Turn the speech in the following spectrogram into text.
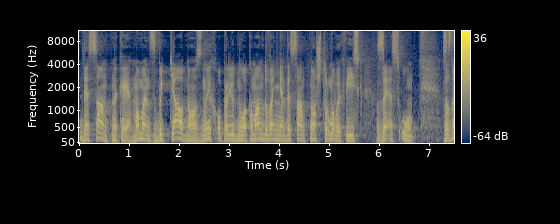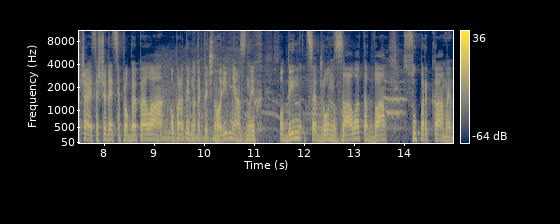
десантники. Момент збиття одного з них оприлюднило командування десантно-штурмових військ ЗСУ. Зазначається, що йдеться про БПЛА оперативно-тактичного рівня. З них один це дрон зала та два суперками,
